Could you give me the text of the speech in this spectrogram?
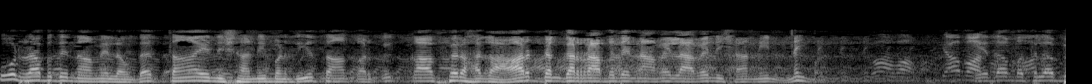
وہ رب دے نامے لاؤندا ہے، تاں اے نشانی بندی ہے، تاں کر کے کافر ہزار ڈنگر رب دے نامے لاوے نشانی نہیں بندی یہ مطلب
